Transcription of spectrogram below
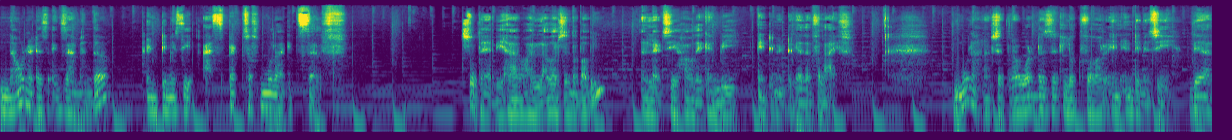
Now let us examine the intimacy aspects of Mula itself. So there we have our lovers in the bubble and let's see how they can be intimate together for life. Mula Nakshatra, what does it look for in intimacy? They are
